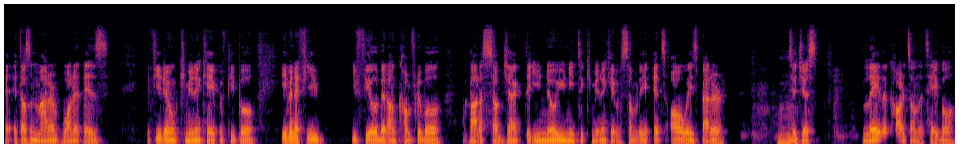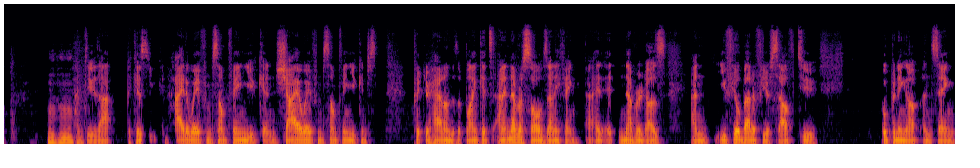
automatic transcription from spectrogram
It, it doesn't matter what it is. If you don't communicate with people, even if you you feel a bit uncomfortable about a subject that you know you need to communicate with somebody, it's always better mm-hmm. to just lay the cards on the table mm-hmm. and do that because you can hide away from something, you can shy away from something, you can just put your head under the blankets, and it never solves anything. Uh, it, it never does. And you feel better for yourself to opening up and saying,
